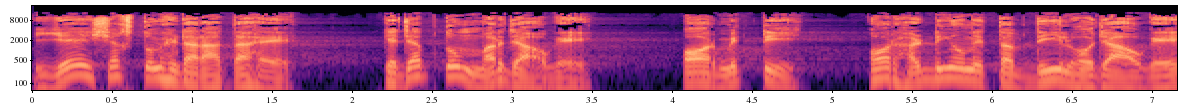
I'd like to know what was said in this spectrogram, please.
یہ شخص تمہیں ڈراتا ہے کہ جب تم مر جاؤ گے اور مٹی اور ہڈیوں میں تبدیل ہو جاؤ گے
